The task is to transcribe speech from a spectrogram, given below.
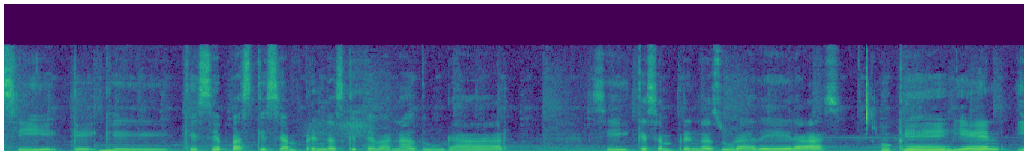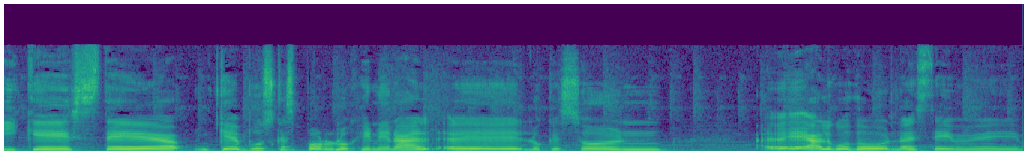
sí, que, que, que sepas que sean prendas que te van a durar, sí, que sean prendas duraderas. Ok. Bien, y que este que busques por lo general eh, lo que son eh, algodón, este eh,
